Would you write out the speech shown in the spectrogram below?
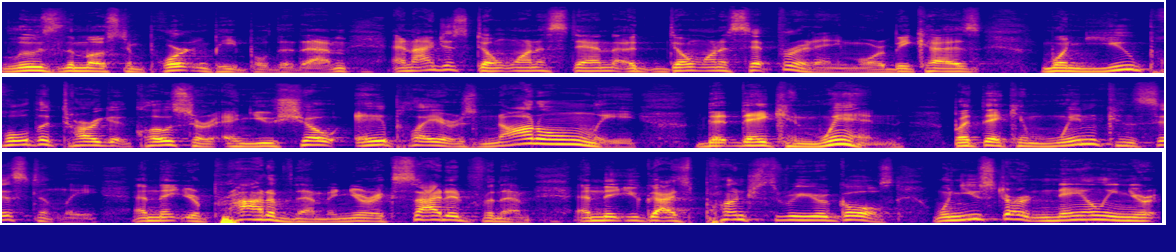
lose the most important people to them, and I just don't want to stand uh, don't want to sit for it anymore because when you pull the target closer and you show A players not only that they can win, but they can win consistently and that you're proud of them and you're excited for them and that you guys punch through your goals. When you start nailing your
